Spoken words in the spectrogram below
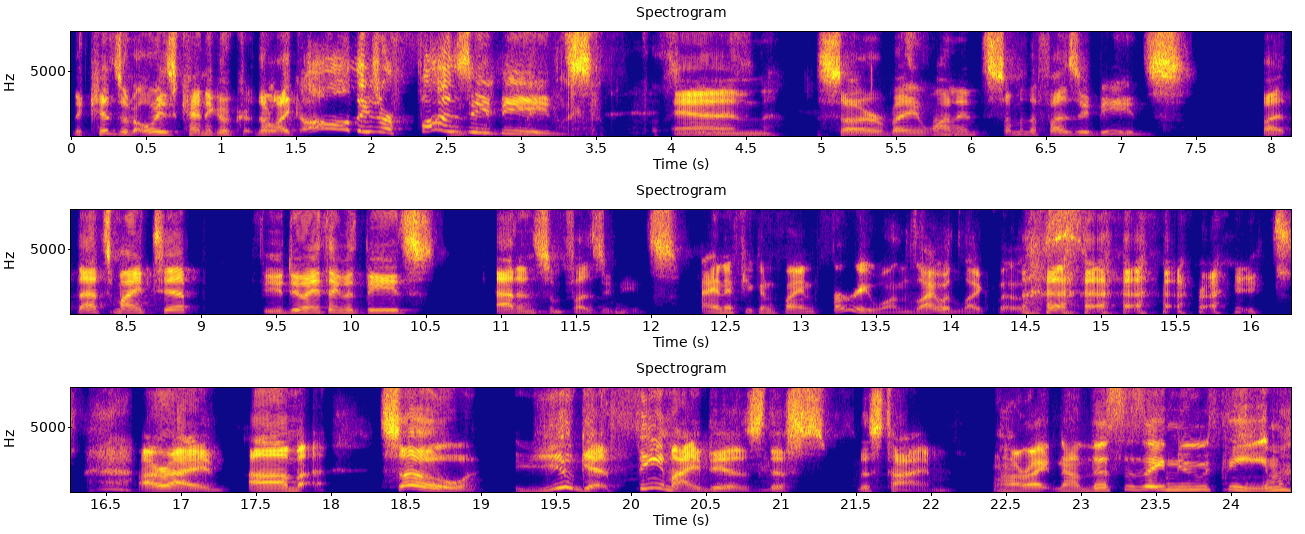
the kids would always kind of go they're like oh these are fuzzy beads and so everybody wanted some of the fuzzy beads but that's my tip if you do anything with beads add in some fuzzy beads and if you can find furry ones, I would like those. right. All right. Um, so you get theme ideas this this time. All right. Now, this is a new theme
